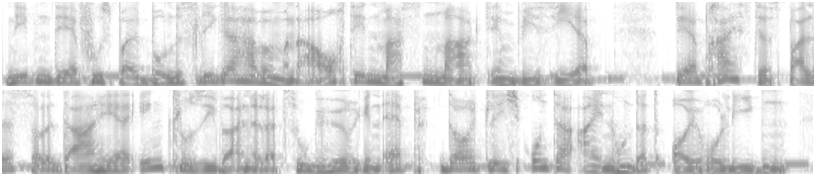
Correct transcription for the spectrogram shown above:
Neben der Fußball-Bundesliga habe man auch den Massenmarkt im Visier. Der Preis des Balles solle daher inklusive einer dazugehörigen App deutlich unter 100 Euro liegen.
